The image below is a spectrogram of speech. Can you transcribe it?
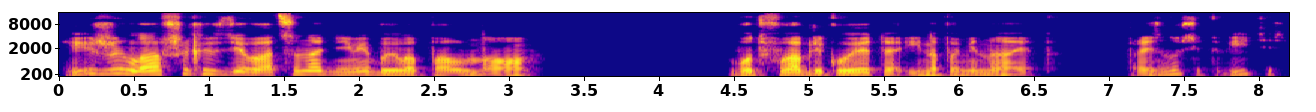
И желавших издеваться над ними было полно. Вот фабрику это и напоминает, произносит Витязь,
